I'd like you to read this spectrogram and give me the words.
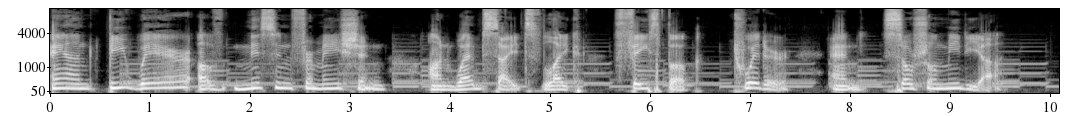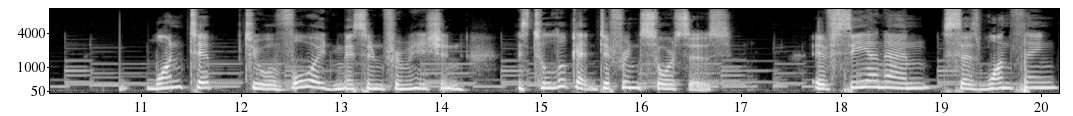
and beware of misinformation on websites like Facebook, Twitter, and social media. One tip to avoid misinformation is to look at different sources. If CNN says one thing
